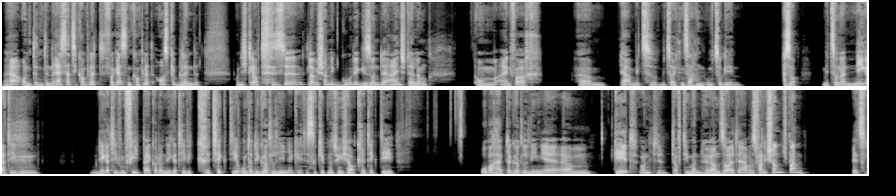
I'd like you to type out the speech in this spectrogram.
Ja, und den, den Rest hat sie komplett vergessen, komplett ausgeblendet. Und ich glaube, das ist, äh, glaube ich, schon eine gute, gesunde Einstellung, um einfach ähm, ja, mit, mit solchen Sachen umzugehen. Also mit so einer negativen, negativen Feedback oder negative Kritik, die unter die Gürtellinie geht. Es gibt natürlich auch Kritik, die oberhalb der Gürtellinie ähm, geht und auf die man hören sollte. Aber das fand ich schon spannend. Jetzt,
